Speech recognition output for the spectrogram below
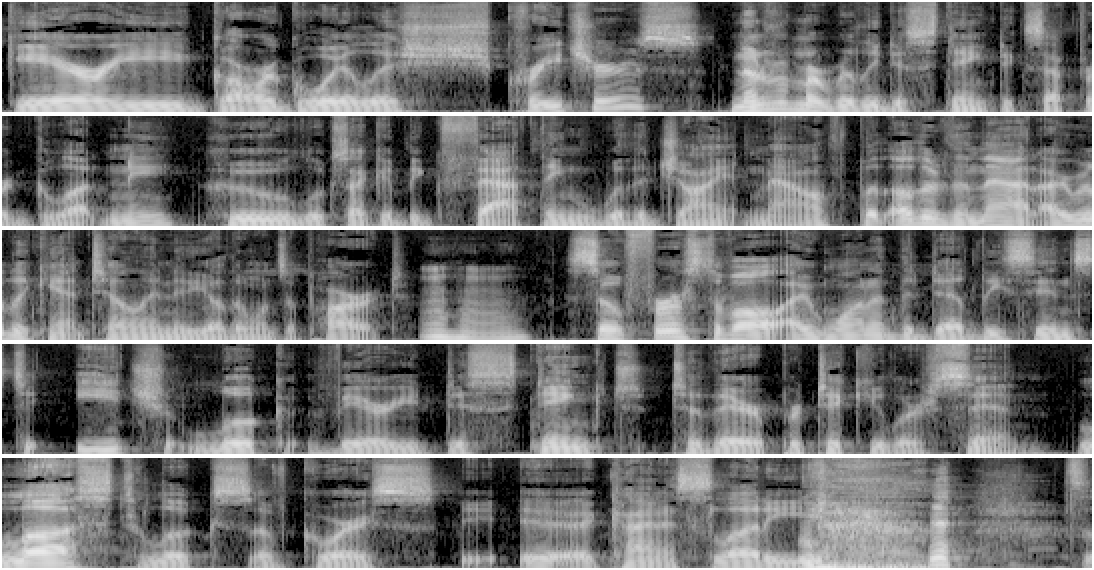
scary, gargoyle-ish creatures. None of them are really distinct except for Gluttony, who looks like a big fat thing with a giant mouth. But other than that, I really can't tell any of the other ones apart. Mm-hmm. So first of all, I wanted the deadly sins to each look very distinct to their particular sin. Lust looks, of course, uh, kind of slutty. it's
